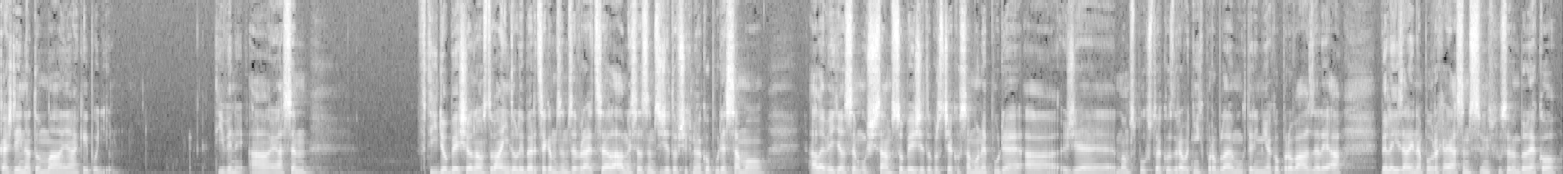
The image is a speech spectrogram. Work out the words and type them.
každý na tom má nějaký podíl té viny. A já jsem v té době šel na hostování do Liberce, kam jsem se vracel a myslel jsem si, že to všechno jako půjde samo, ale věděl jsem už sám v sobě, že to prostě jako samo nepůjde a že mám spoustu jako zdravotních problémů, které mě jako provázely a vylejzali na povrch a já jsem svým způsobem byl jako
